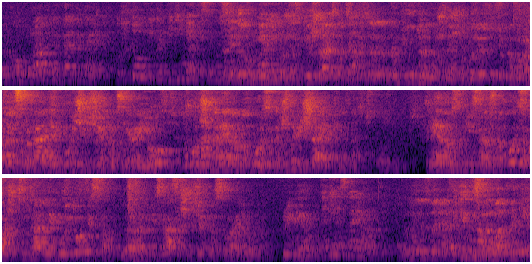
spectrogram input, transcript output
Верховную Раду и так далее, и так далее. Вот кто будет объединять, если мы Да, все и документы нужно сбежать, вот Да. компьютеры нужны, чтобы все У нас центральный будет Шевченковский район. Он же рядом находится. Это же вы решаете. Рядом с администрацией находится ваш центральный будет офис, там, э, администрация Шевченковского района, к примеру. Не Ну, от Наді-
